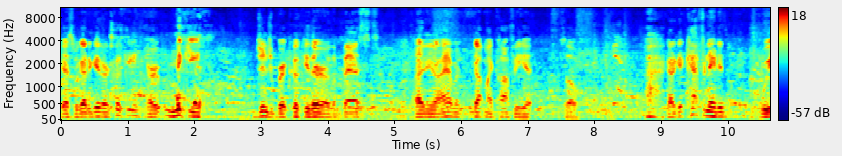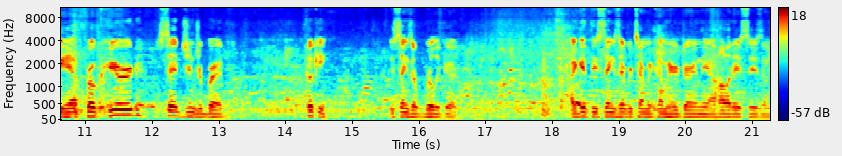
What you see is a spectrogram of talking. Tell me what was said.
yes, we got to get our cookie, our Mickey gingerbread cookie. They're the best. And you know, I haven't got my coffee yet, so I gotta get caffeinated. We have procured said gingerbread cookie. These things are really good. I get these things every time we come here during the uh, holiday season.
